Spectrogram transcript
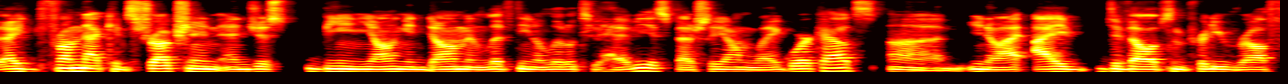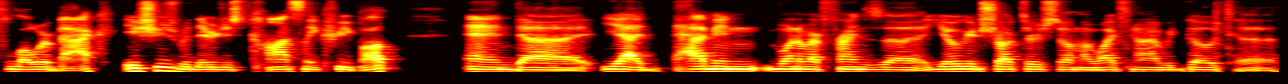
I from that construction and just being young and dumb and lifting a little too heavy, especially on leg workouts. Um, you know, I, I developed some pretty rough lower back issues where they're just constantly creep up. And uh, yeah, having one of our friends, a yoga instructor, so my wife and I would go to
